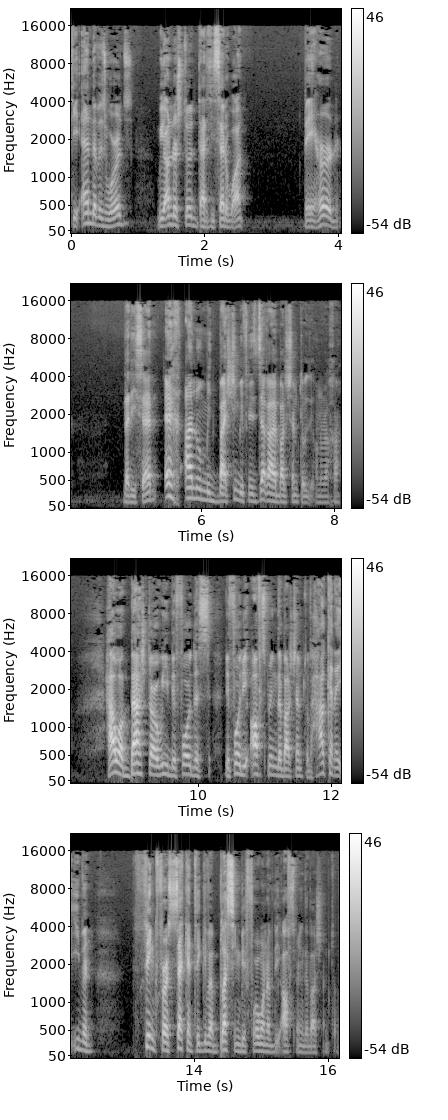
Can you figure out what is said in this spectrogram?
the end of his words, we understood that he said what? They heard that he said, How abashed are we before this, before the offspring of the Baal Shem Tov? How can I even think for a second to give a blessing before one of the offspring of the Baal Shem Tov?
